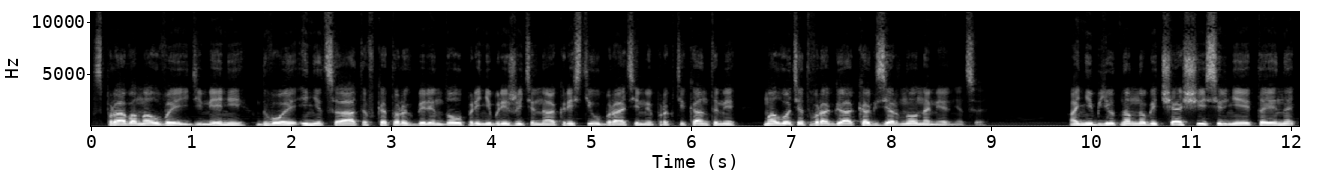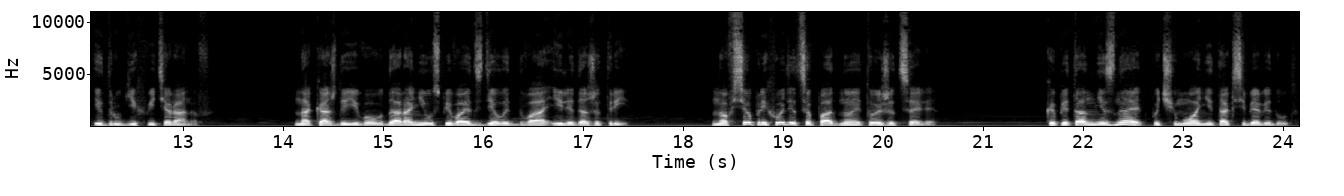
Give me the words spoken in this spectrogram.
Справа Малвей и Демений, двое инициатов, которых Берендол пренебрежительно окрестил братьями-практикантами, молотят врага, как зерно на мельнице. Они бьют намного чаще и сильнее Тейна и других ветеранов. На каждый его удар они успевают сделать два или даже три. Но все приходится по одной и той же цели. Капитан не знает, почему они так себя ведут.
